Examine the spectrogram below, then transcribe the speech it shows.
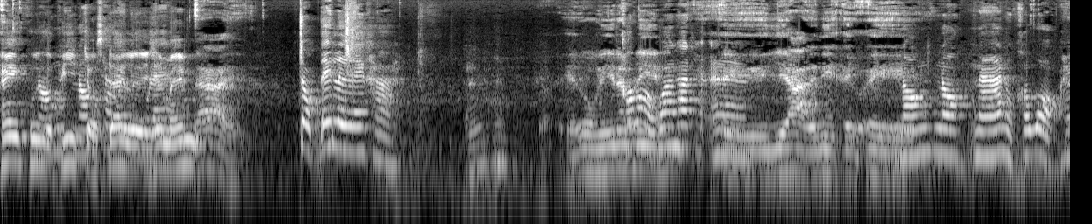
ให้คุยกับพี่น้องจบได้เลยใช่ไหมได้ จบได้เลยค่ะ เห็นองค์นี้แล้วเขาบอกว่าถ้าเออไอ้ย่าเลยนี่ไอ้ไอ้น้องน้องน้าหนูเขาบอกให้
